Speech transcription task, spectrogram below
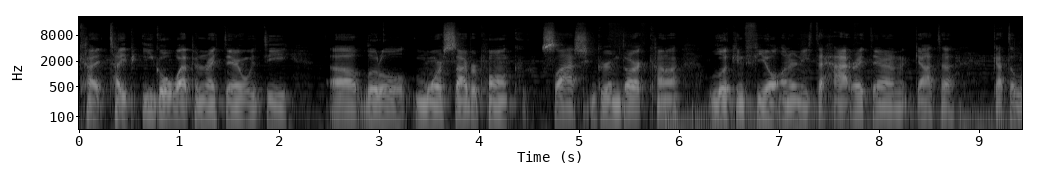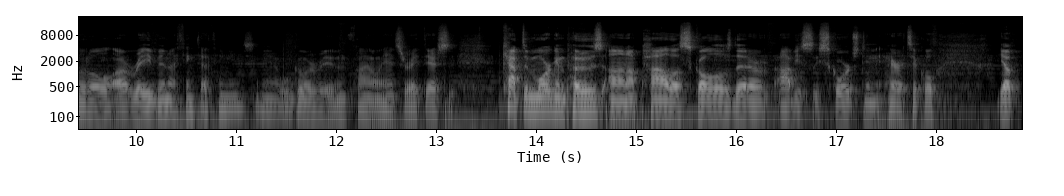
type eagle weapon right there with the uh, little more cyberpunk slash grimdark kind of look and feel underneath the hat right there, and got the got the little uh, raven. I think that thing is. Yeah, we'll go with raven. Final answer right there. So, Captain Morgan pose on a pile of skulls that are obviously scorched and heretical. Yep,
